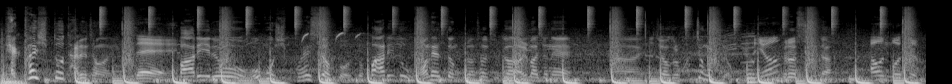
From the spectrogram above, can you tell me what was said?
180도 다른 상황입니다. 네. 파리로 오고 싶어 했었고 또 파리도 원했던 그런 선수가 얼마 전에 아, 이적을 확정 지었고요. 그렇군요. 그렇습니다. 다운 모습.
